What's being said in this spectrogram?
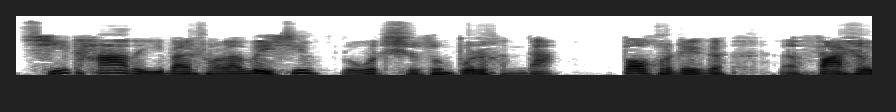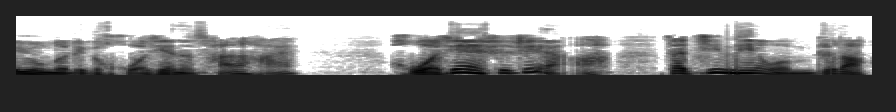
其他的一般说来，卫星如果尺寸不是很大，包括这个呃发射用的这个火箭的残骸，火箭是这样啊，在今天我们知道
